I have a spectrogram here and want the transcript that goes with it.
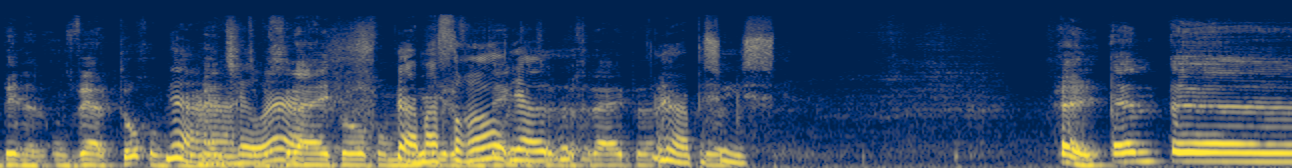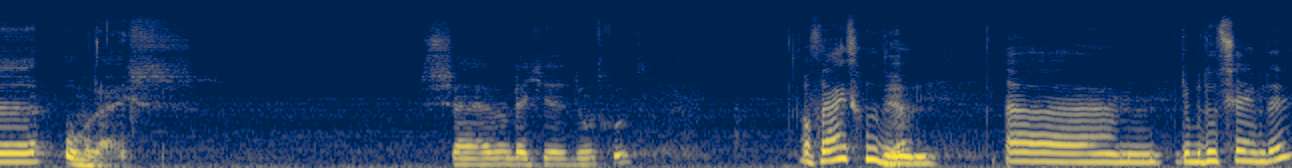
binnen ontwerp toch? Om, Ja, mensen te erg. begrijpen of om Ja, maar vooral, denken ja, te begrijpen. Ja, precies. Hey, en eh, onderwijs. Zijn we een beetje, doen we het goed? Of wij het goed Ja. doen. Ehm, je bedoelt CMD? Of,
